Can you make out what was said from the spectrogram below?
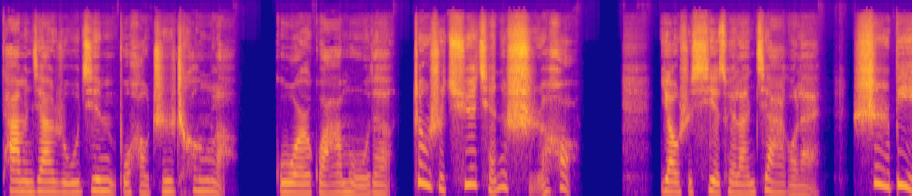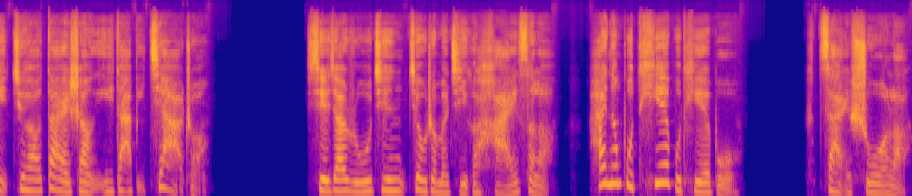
他们家如今不好支撑了，孤儿寡母的，正是缺钱的时候。要是谢翠兰嫁过来，势必就要带上一大笔嫁妆。谢家如今就这么几个孩子了，还能不贴不贴补？再说了，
